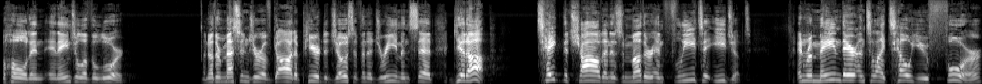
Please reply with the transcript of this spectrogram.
behold, an, an angel of the Lord, another messenger of God, appeared to Joseph in a dream and said, Get up, take the child and his mother, and flee to Egypt, and remain there until I tell you, for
